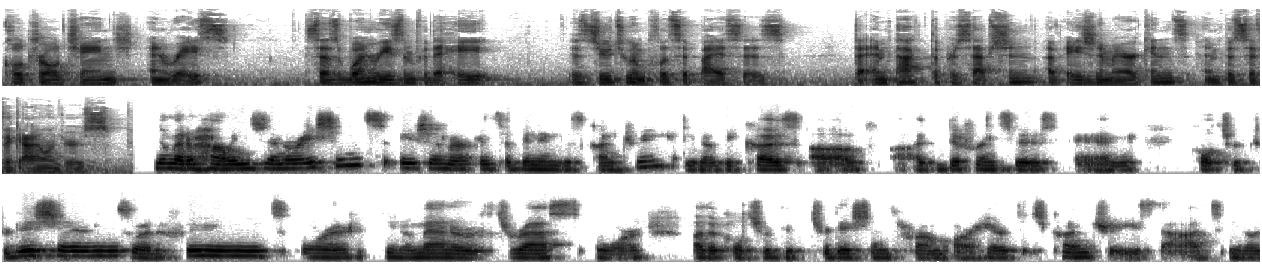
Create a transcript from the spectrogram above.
cultural change, and race, says one reason for the hate is due to implicit biases that impact the perception of Asian Americans and Pacific Islanders no matter how many generations Asian Americans have been in this country, you know, because of uh, differences in culture traditions or the foods or you know manner of dress or other cultural traditions from our heritage countries that you know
